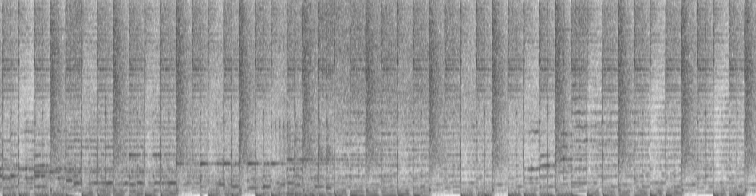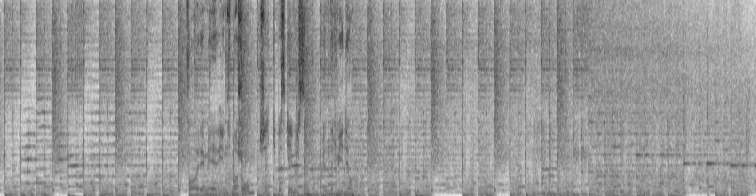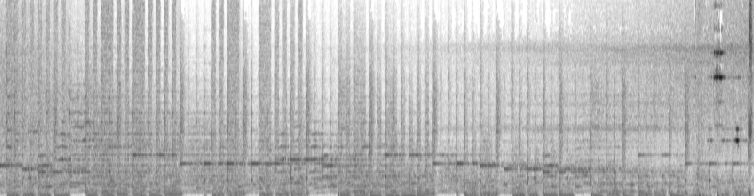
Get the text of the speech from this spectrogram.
For mer informasjon, sjekk beskrivelsen under videoen.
